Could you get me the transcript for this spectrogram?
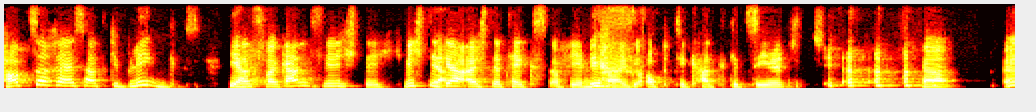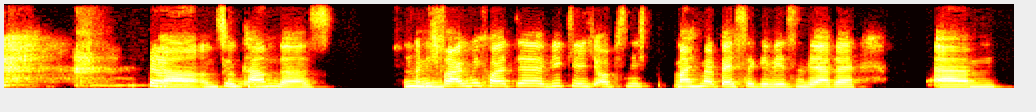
Hauptsache, es hat geblinkt. Ja. Das war ganz wichtig. Wichtiger ja. als der Text auf jeden ja. Fall. Die Optik hat gezählt. Ja. Ja. Und so genau. kam das. Mhm. Und ich mhm. frage mich heute wirklich, ob es nicht manchmal besser gewesen wäre, ähm,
